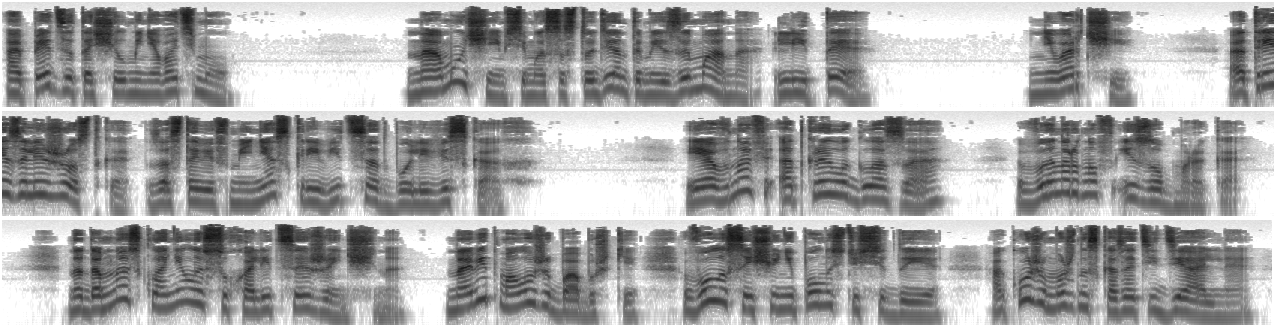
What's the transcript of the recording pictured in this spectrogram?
опять затащил меня во тьму. Намучаемся мы со студентами из Имана, Ли-Те. Не ворчи. Отрезали жестко, заставив меня скривиться от боли в висках. Я вновь открыла глаза, вынырнув из обморока. Надо мной склонилась сухолицая женщина. На вид моложе бабушки, волосы еще не полностью седые, а кожа, можно сказать, идеальная —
